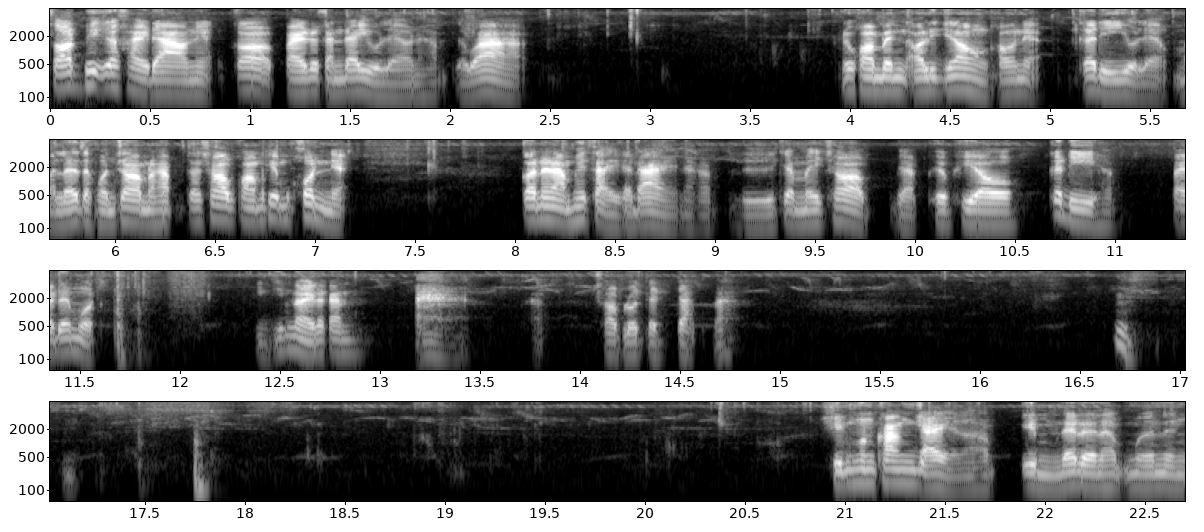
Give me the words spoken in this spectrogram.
ซอสพริกกับไข่ดาวเนี่ยก็ไปด้วยกันได้อยู่แล้วนะครับ แต่ว่าด้วยความเป็นออริจินอลของเขาเนี่ยก็ดีอยู่แล้ว มันแล้วแต่คนชอบนะครับ ถ้าชอบความเข้มข้นเนี่ย ก็แนะนำให้ใส่ก็ได้นะครับ หรือจะไม่ชอบแบบเพียวๆ ก็ดีครับ ไปได้หมด อีกนิดหน่อยแล้วกัน อ่าครับรสจัดๆนะชิ้นค่อนข้างใหญ่นะครับ อิ่มได้เลยนะครับ มือหนึ่ง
